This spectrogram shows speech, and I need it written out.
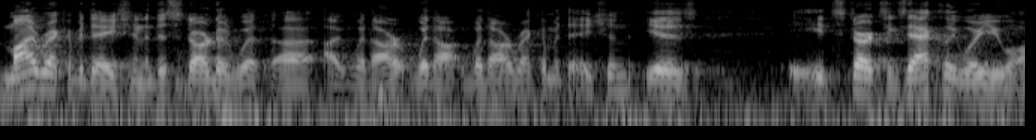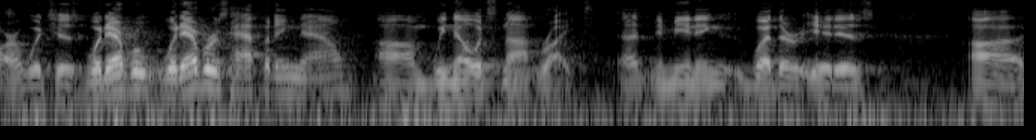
my recommendation, and this started with, uh, with our, with our, with our recommendation, is it starts exactly where you are, which is whatever, whatever is happening now, um, we know it's not right. Uh, meaning whether it is uh,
